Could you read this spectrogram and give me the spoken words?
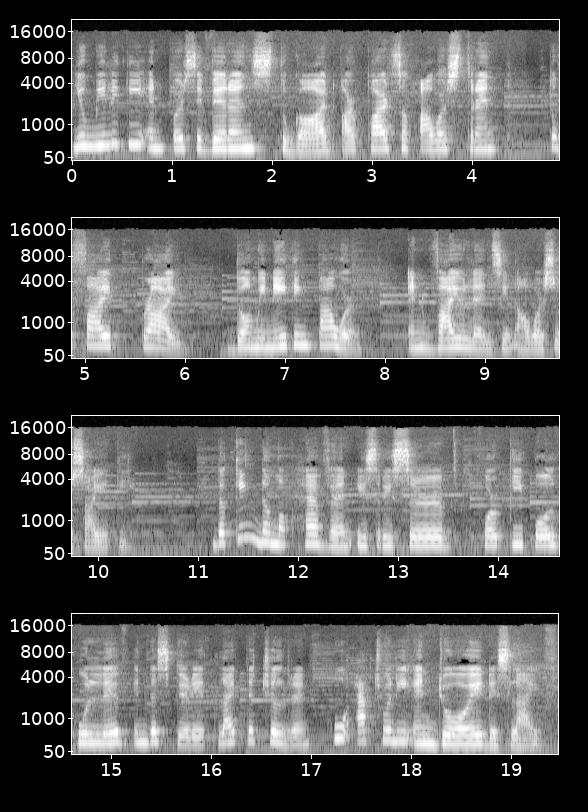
Humility and perseverance to God are parts of our strength to fight pride, dominating power, and violence in our society. The kingdom of heaven is reserved for people who live in the Spirit like the children who actually enjoy this life.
